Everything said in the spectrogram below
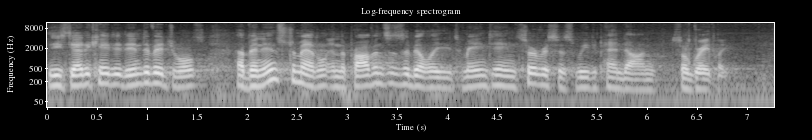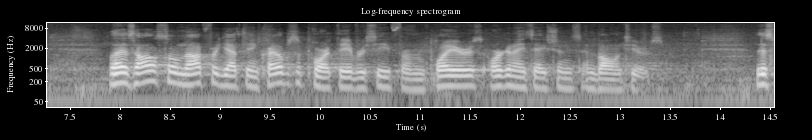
these dedicated individuals have been instrumental in the province's ability to maintain services we depend on so greatly. Let us also not forget the incredible support they have received from employers, organizations, and volunteers. This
